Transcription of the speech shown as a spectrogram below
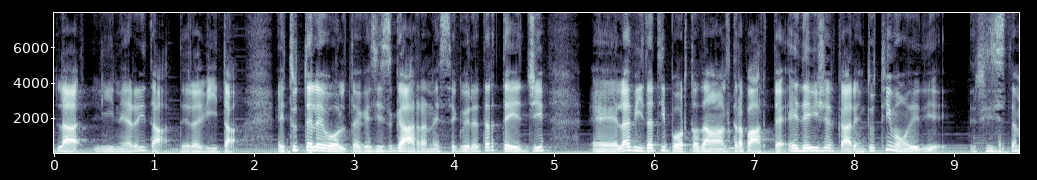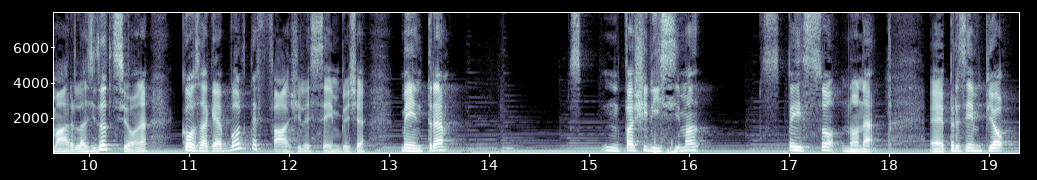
la linearità della vita e tutte le volte che si sgarra nel seguire tratteggi eh, la vita ti porta da un'altra parte e devi cercare in tutti i modi di risistemare la situazione, cosa che a volte è facile e semplice, mentre facilissima spesso non è. Eh, per esempio,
